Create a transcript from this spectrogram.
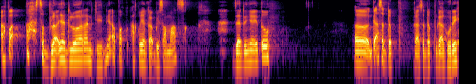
Apakah sebelahnya di luaran gini apa aku yang nggak bisa masak? Jadinya itu eh, nggak uh, sedep nggak sedep nggak gurih.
